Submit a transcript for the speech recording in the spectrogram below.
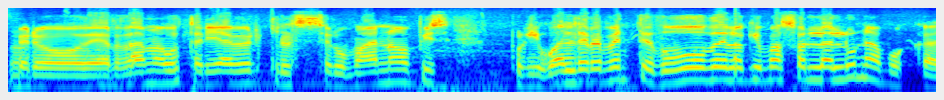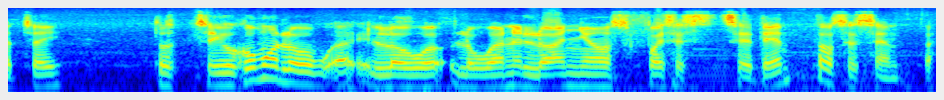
pero de verdad me gustaría ver que el ser humano porque igual de repente dudo de lo que pasó en la luna, pues, ¿cachai? Entonces digo, ¿cómo lo, lo, lo bueno en los años fue 70 o 60?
